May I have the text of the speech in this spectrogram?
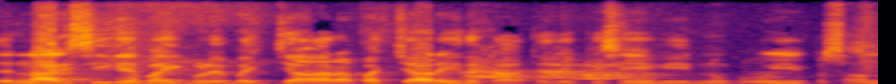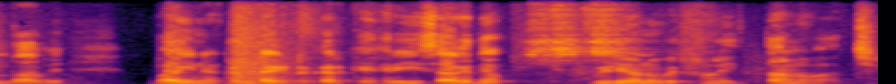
ਤੇ ਨਾਗ ਸੀਗੇ ਬਾਈ ਕੋਲੇ ਬਾਈ ਚਾਰ ਆਪਾਂ ਚਾਰੇ ਹੀ ਦਿਖਾਤੇ ਜੇ ਕਿਸੇ ਵੀਰ ਨੂੰ ਕੋਈ ਪਸੰਦ ਆਵੇ ਬਾਈ ਨਾਲ ਕੰਟੈਕਟ ਕਰਕੇ ਖਰੀਦ ਸਕਦੇ ਹੋ। ਵੀਡੀਓ ਨੂੰ ਵੇਖਣ ਲਈ ਧੰਨਵਾਦ ਜੀ।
